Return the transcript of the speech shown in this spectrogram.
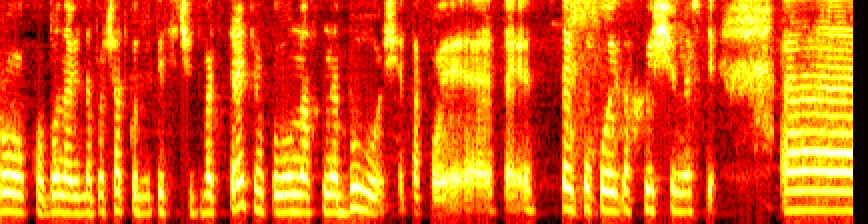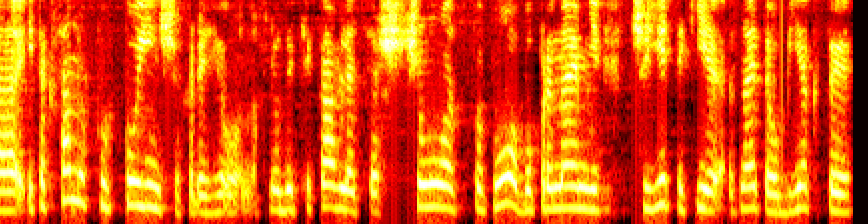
року, або навіть на початку 2023, коли у нас не було ще такої е, такої захищеності. Е, І так само по, по інших регіонах люди цікавляться, що з ППО, або принаймні чи є такі, знаєте, об'єкти.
